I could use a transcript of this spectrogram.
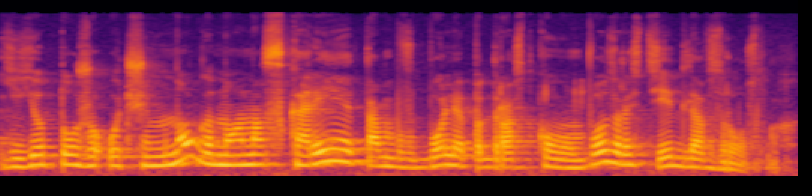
ее тоже очень много, но она скорее там в более подростковом возрасте и для взрослых.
